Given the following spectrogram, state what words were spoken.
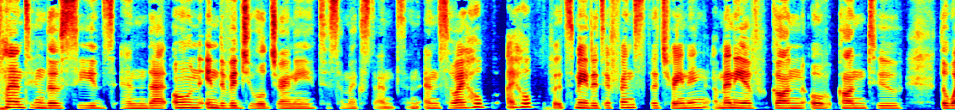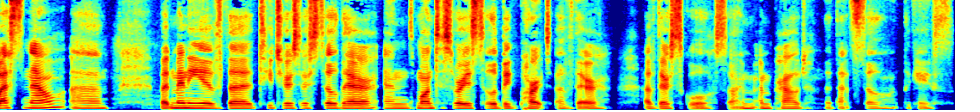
planting those seeds and that own individual journey to some extent. And and so I hope I hope it's made a difference. The training many have gone over, gone to the West now. Uh, but many of the teachers are still there, and Montessori is still a big part of their of their school. So I'm I'm proud that that's still the case.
